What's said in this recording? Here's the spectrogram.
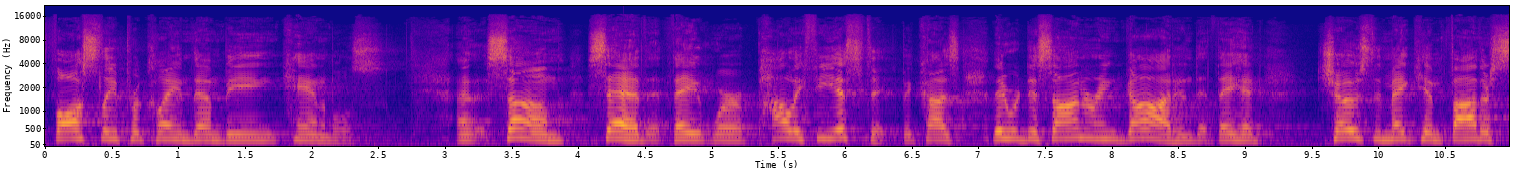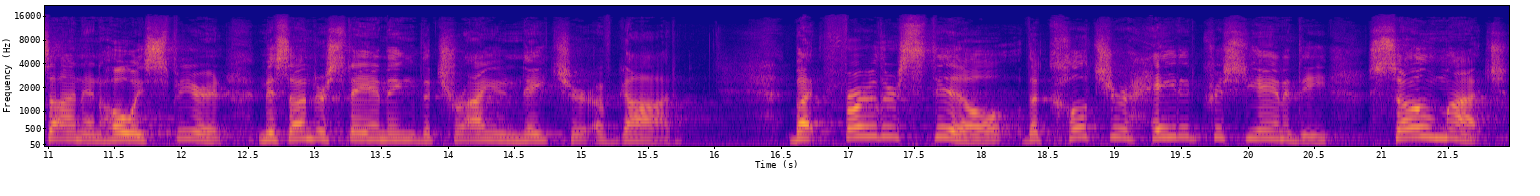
falsely proclaimed them being cannibals. Uh, some said that they were polytheistic because they were dishonoring God and that they had chose to make him Father, Son, and Holy Spirit, misunderstanding the triune nature of God. But further still, the culture hated Christianity so much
